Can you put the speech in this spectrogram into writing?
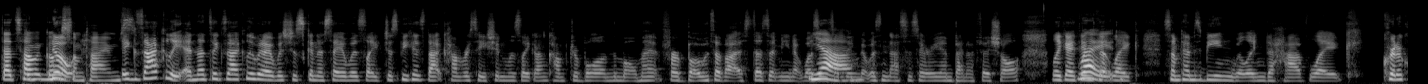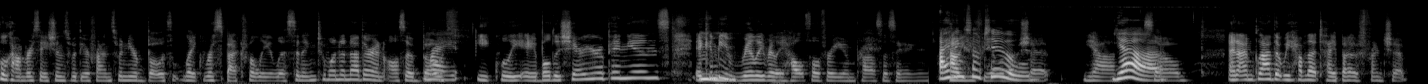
that's how it goes No, sometimes. Exactly. And that's exactly what I was just going to say was like, just because that conversation was like uncomfortable in the moment for both of us doesn't mean it wasn't Yeah. something that was necessary and beneficial. Like, I think that like sometimes being willing to have like critical conversations with your friends when you're both like respectfully listening to one another and also both Right. equally able to share your opinions, it can be Mhm. really, really helpful for you in processing I how think you so, feel too. Yeah. Yeah. So, and I'm glad that we have that type of friendship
